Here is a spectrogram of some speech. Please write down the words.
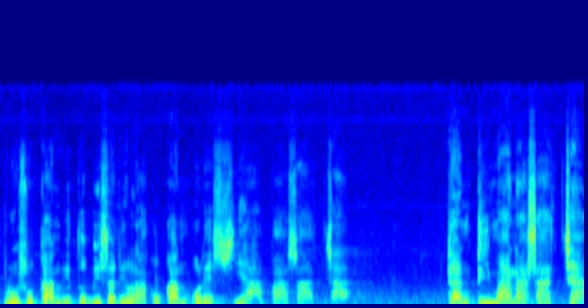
Belusukan itu bisa dilakukan oleh siapa saja dan di mana saja.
